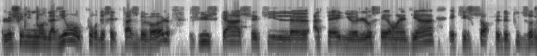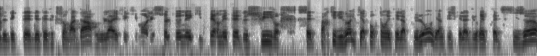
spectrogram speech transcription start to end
le cheminement de l'avion au cours de cette phase de vol jusqu'à ce qu'il euh, atteigne l'océan Indien et qu'il sorte de toute zone de, détection radar où là effectivement les seules données qui permettaient de suivre cette partie du vol qui a pourtant été la plus longue hein, puisqu'elle a duré près de 6 heures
